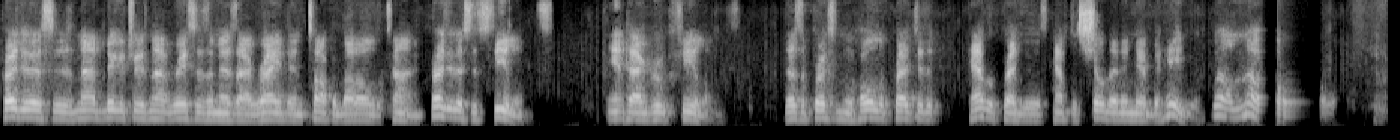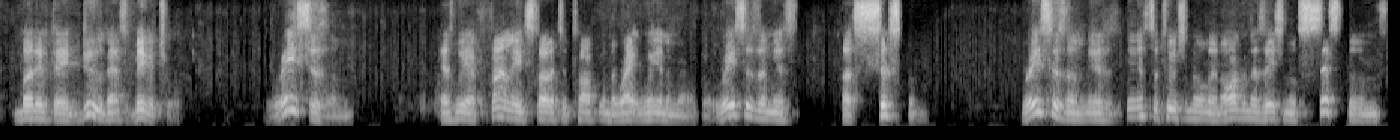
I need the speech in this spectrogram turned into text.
Prejudice is not bigotry, is not racism, as I write and talk about all the time. Prejudice is feelings, anti group feelings. There's a person who hold a prejudice, have a prejudice have to show that in their behavior? Well, no. But if they do, that's bigotry. Racism, as we have finally started to talk in the right way in America, racism is a system. Racism is institutional and organizational systems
